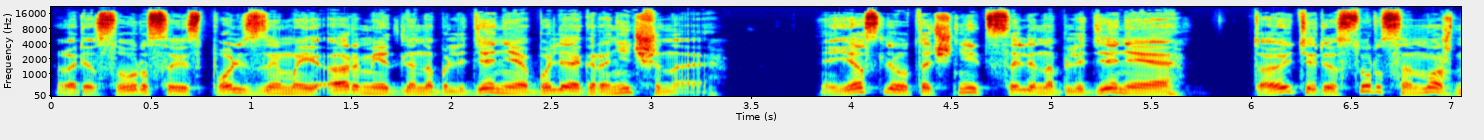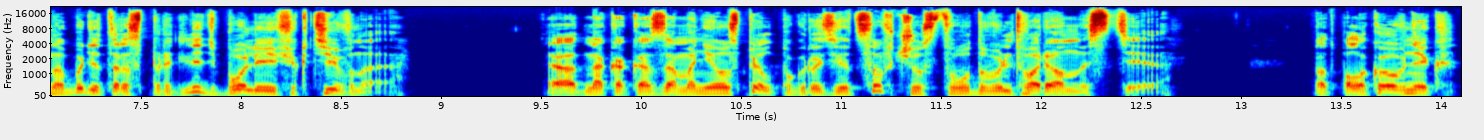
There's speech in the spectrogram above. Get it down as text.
Ресурсы, используемые армией для наблюдения, были ограничены. Если уточнить цели наблюдения, то эти ресурсы можно будет распределить более эффективно. Однако Казама не успел погрузиться в чувство удовлетворенности. «Подполковник,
